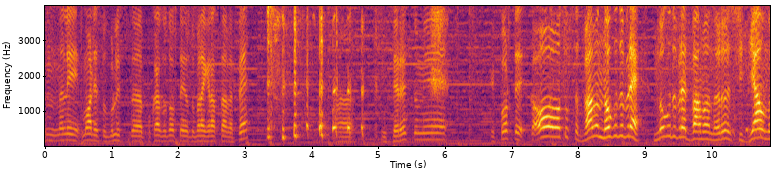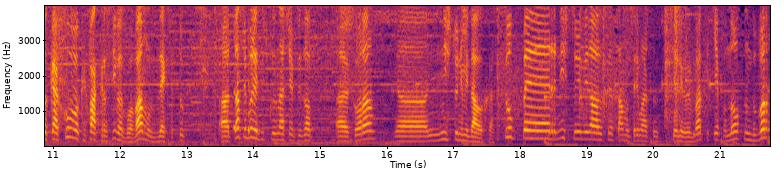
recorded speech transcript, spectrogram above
нали, младият футболист показва доста добра игра с АВП. Интересно ми е какво ще... О, тук са двама, много добре! Много добре двама на ръж, идеално, как хубава, каква красива глава му взеха тук. А, това ще бъде всичко за нашия епизод, а, хора. А, нищо не ми дадоха. Супер! Нищо не ми дадоха, само три мача съм спечелил и бати кефа, много съм добър.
